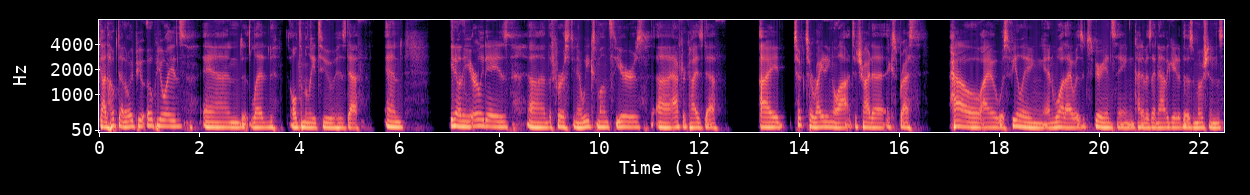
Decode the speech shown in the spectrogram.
got hooked on opi- opioids and led ultimately to his death. And you know, in the early days, uh, the first you know weeks, months, years uh, after Kai's death, I took to writing a lot to try to express how I was feeling and what I was experiencing, kind of as I navigated those emotions.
